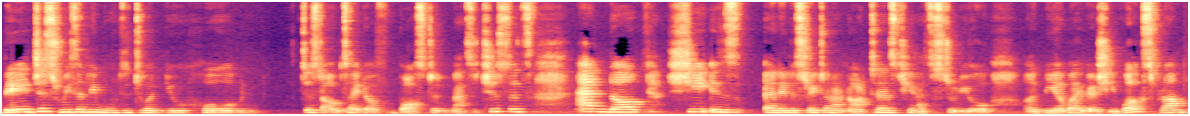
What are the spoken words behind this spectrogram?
They just recently moved into a new home just outside of Boston, Massachusetts, and uh, she is an illustrator and an artist. She has a studio uh, nearby where she works from,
